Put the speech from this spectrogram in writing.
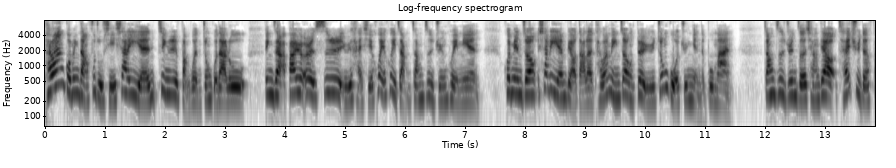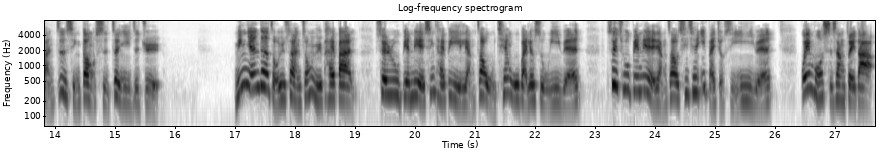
台湾国民党副主席夏立言近日访问中国大陆，并在八月二十四日与海协会会长张志军会面。会面中，夏立言表达了台湾民众对于中国军演的不满。张志军则强调，采取的反制行动是正义之举。明年的总预算终于拍板，税入编列新台币两兆五千五百六十五亿元，税出编列两兆七千一百九十一亿元。规模史上最大，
